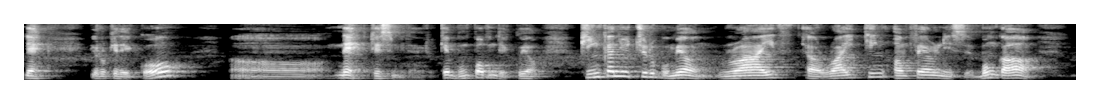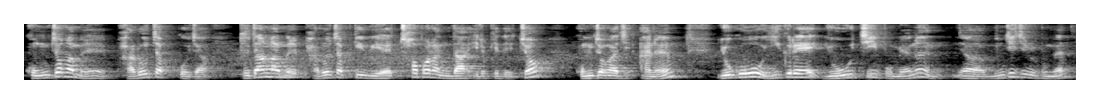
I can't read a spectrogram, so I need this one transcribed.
네, 이렇게 됐고, 어, 네, 됐습니다. 이렇게 문법은 됐고요. 빈칸 유추를 보면 write, uh, writing unfairness, 뭔가 공정함을 바로잡고자 부당함을 바로잡기 위해 처벌한다 이렇게 됐죠. 공정하지 않음. 요거 이 글의 요지 보면은 어, 문제집을 보면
